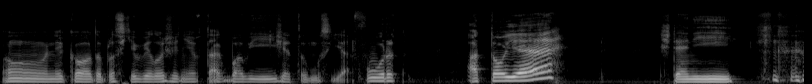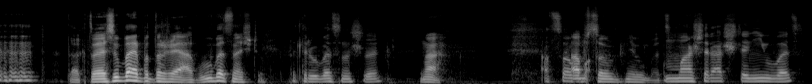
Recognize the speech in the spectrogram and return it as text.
o, někoho to prostě vyloženě tak baví, že to musí dělat furt. A to je čtení. Tak to je super, protože já vůbec nečtu. Petr vůbec nečte. Ne, A co, absolutně vůbec. máš rád čtení vůbec?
